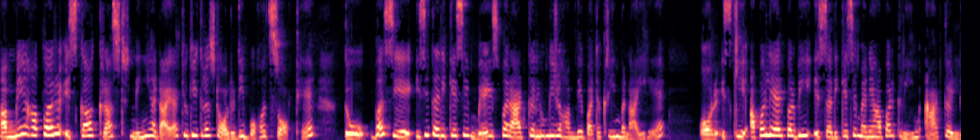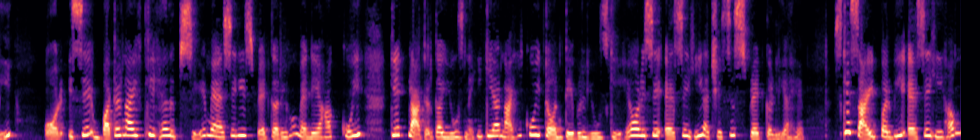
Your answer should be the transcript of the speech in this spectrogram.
हमने यहाँ पर इसका क्रस्ट नहीं हटाया क्योंकि क्रस्ट ऑलरेडी बहुत सॉफ्ट है। तो बस ये इसी तरीके से मैं इस पर ऐड कर लूँगी जो हमने बटर क्रीम बनाई है। और इसकी अपर लेयर पर भी इस तरीके से मैंने यहाँ पर क्रीम ऐड कर ली और इसे बटर नाइफ की हेल्प से मैं ऐसे ही स्प्रेड कर रही हूँ। मैंने यहाँ कोई केक प्लाटर का यूज़ नहीं किया, ना ही कोई टर्न टेबल यूज़ की है और इसे ऐसे ही अच्छे से स्प्रेड कर लिया है। इसके साइड पर भी ऐसे ही हम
